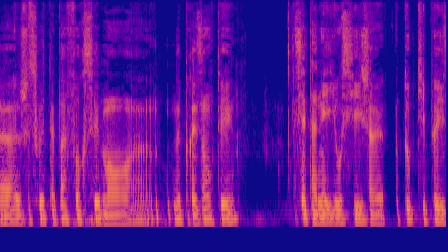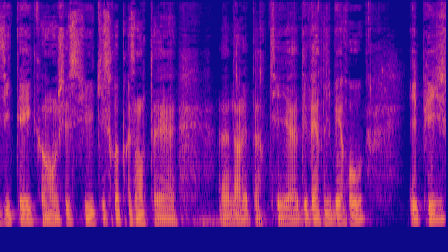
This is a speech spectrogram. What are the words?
Euh, je souhaitais pas forcément euh, me présenter. Cette année aussi, j'ai un tout petit peu hésité quand j'ai su qu'il se représentait euh, dans le parti euh, des Verts libéraux. Et puis,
